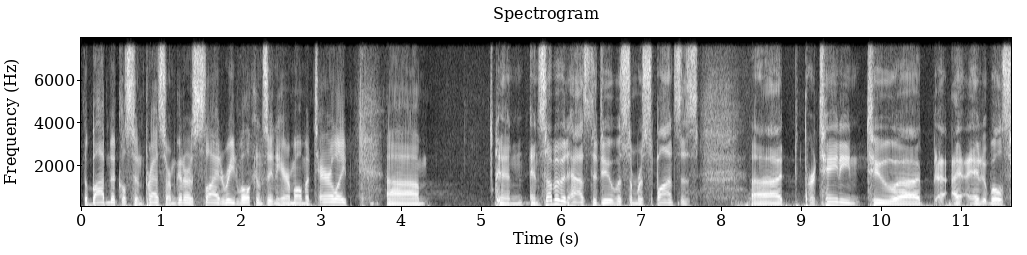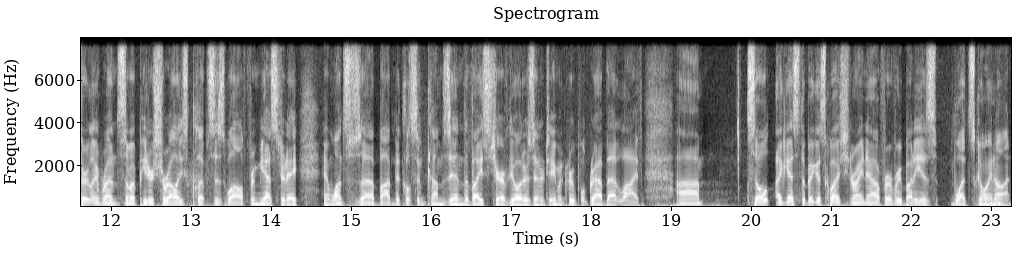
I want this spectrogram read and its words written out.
the Bob Nicholson presser. I'm going to slide Wilkins in here momentarily. Um, and and some of it has to do with some responses uh, pertaining to. Uh, I, I will certainly run some of Peter Chiarelli's clips as well from yesterday. And once uh, Bob Nicholson comes in, the vice chair of the Oilers Entertainment Group will grab that live. Um, so I guess the biggest question right now for everybody is what's going on.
